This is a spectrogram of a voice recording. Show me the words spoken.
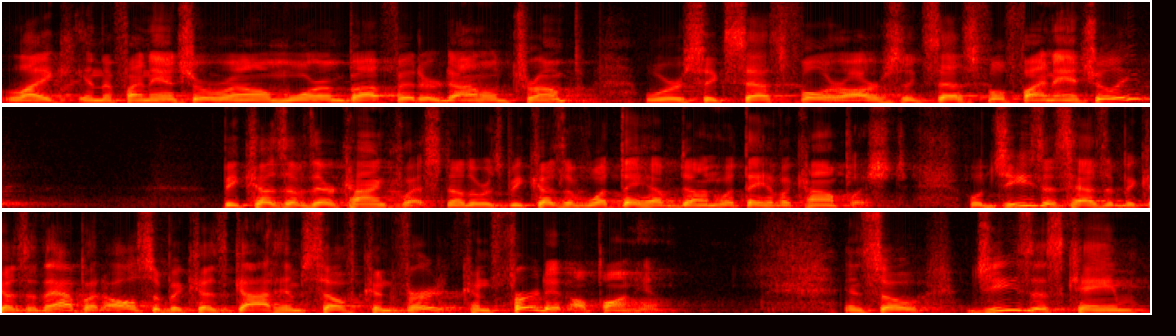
Like in the financial realm, Warren Buffett or Donald Trump were successful or are successful financially because of their conquest. In other words, because of what they have done, what they have accomplished. Well, Jesus has it because of that, but also because God Himself convert, conferred it upon Him. And so Jesus came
